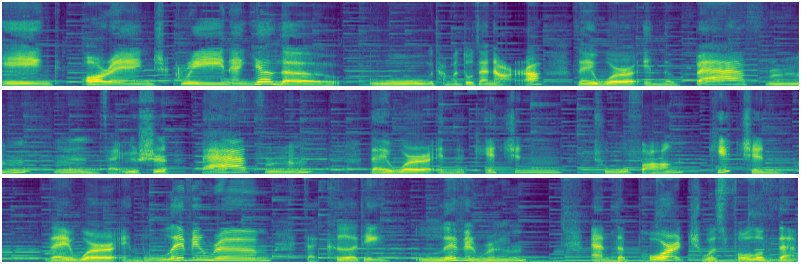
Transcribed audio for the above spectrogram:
Pink, orange, green, and yellow. 哦，它们都在哪儿啊？They were in the bathroom. 嗯，在浴室 bathroom. They were in the kitchen. 厨房 kitchen. They were in the living room. 在客厅 living room. And the porch was full of them.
